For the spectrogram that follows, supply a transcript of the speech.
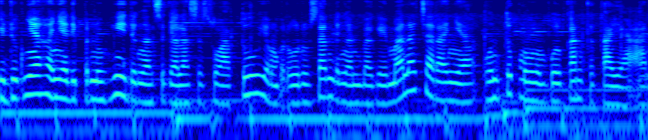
Hidupnya hanya dipenuhi dengan segala sesuatu yang berurusan dengan bagaimana caranya untuk mengumpulkan kekayaan.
